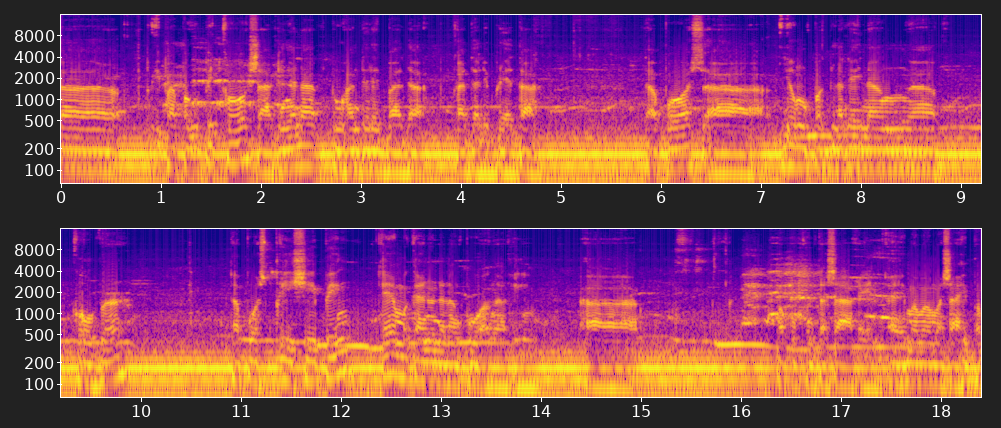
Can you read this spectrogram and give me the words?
ah, ipapagupit ko sa aking anak 200 bada kada libreta. Tapos ah, yung paglagay ng ah, cover. Tapos free shipping. Kaya magkano na lang po ang aking ah, mapupunta sa akin. Ay mamamasahe pa,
